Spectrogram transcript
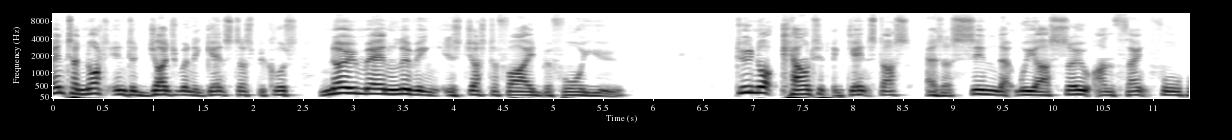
Enter not into judgment against us, because no man living is justified before you. Do not count it against us as a sin that we are so unthankful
